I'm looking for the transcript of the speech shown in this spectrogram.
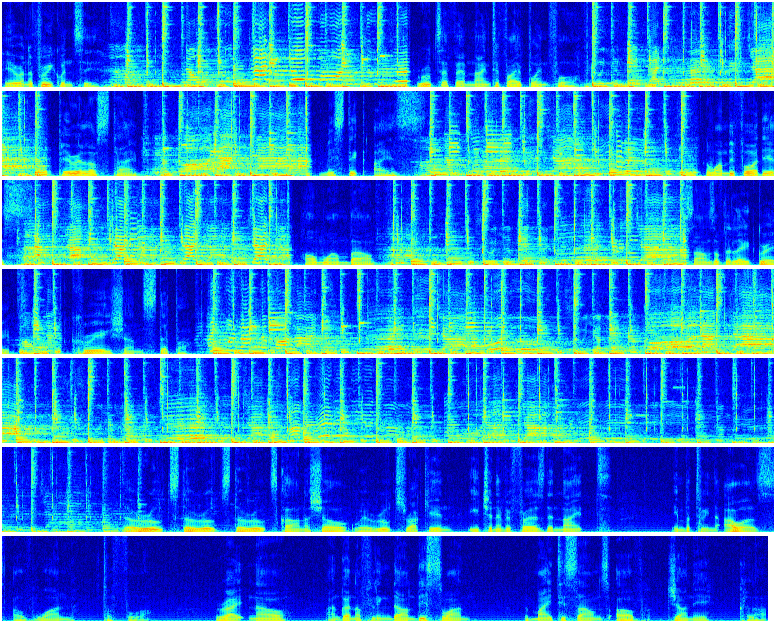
Here on the frequency. No, no, Roots FM 95.4. Perilous Time. Mystic Eyes. The one before this ja, One bound. Sounds of the late great. Creation Stepper. Corner Show, where Roots rocking each and every Thursday night in between the hours of 1 to 4. Right now, I'm gonna fling down this one, the mighty sounds of Johnny Clarke.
